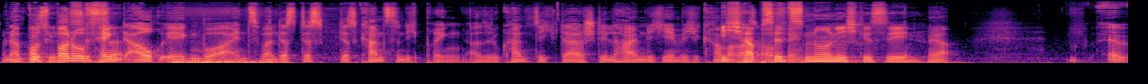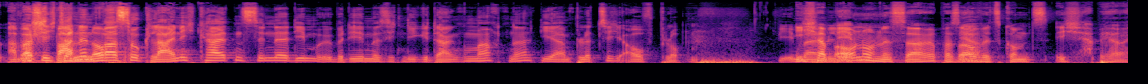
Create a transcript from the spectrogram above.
Und am Busbahnhof okay, hängt auch irgendwo eins, weil das, das, das kannst du nicht bringen. Also du kannst nicht da stillheimlich irgendwelche Kameras Ich habe es jetzt nur nicht gesehen. Ja. Äh, Aber spannend, was so Kleinigkeiten sind, die, über die man sich nie Gedanken macht, ne? die einem plötzlich aufploppen. ich habe auch noch eine Sache, pass ja. auf, jetzt kommt's. Ich habe ja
